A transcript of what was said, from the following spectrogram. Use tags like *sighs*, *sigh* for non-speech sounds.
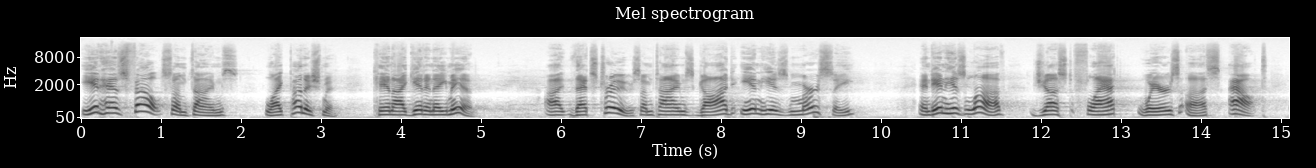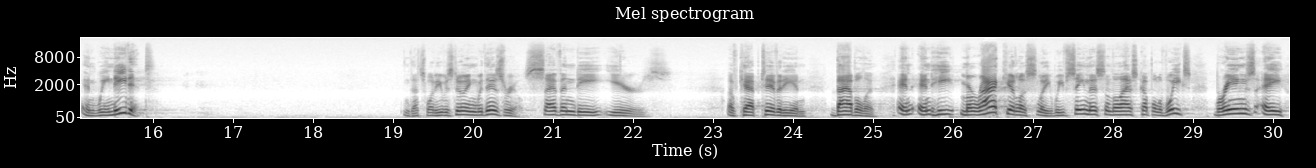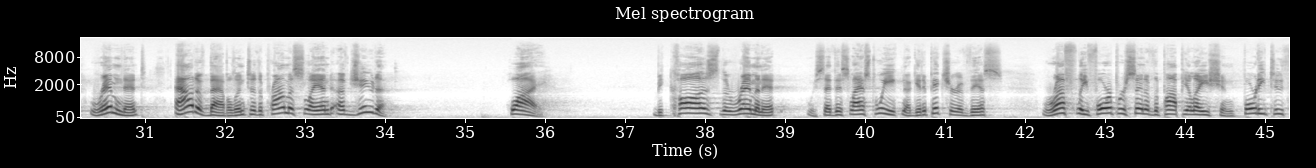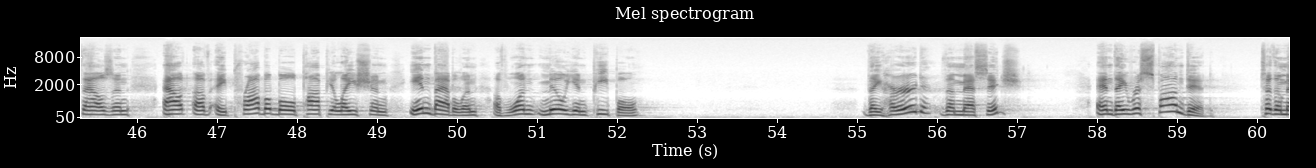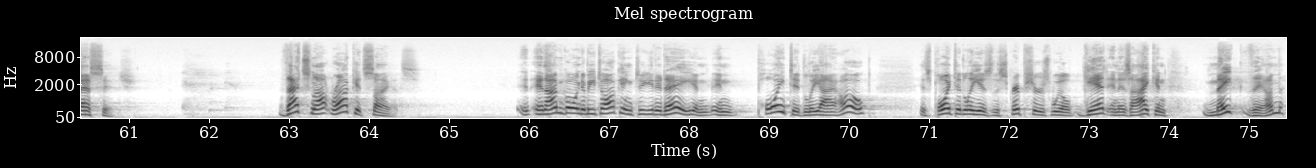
it has felt sometimes like punishment. Can I get an amen? That's true. Sometimes God, in His mercy and in His love, just flat wears us out, and we need it. And that's what he was doing with Israel 70 years of captivity in Babylon. And, and he miraculously, we've seen this in the last couple of weeks, brings a remnant out of Babylon to the promised land of Judah. Why? Because the remnant, we said this last week, now get a picture of this, roughly 4% of the population, 42,000 out of a probable population in Babylon of 1 million people. They heard the message and they responded to the message. That's not rocket science. And, I'm going to be talking to you today, and, and pointedly, I hope, as pointedly as the scriptures will get and as I can make them,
